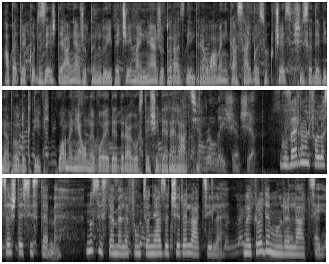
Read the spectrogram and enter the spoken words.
a petrecut zeci de ani ajutându-i pe cei mai neajutorați dintre oameni ca să aibă succes și să devină productivi. Oamenii au nevoie de dragoste și de relații. Guvernul folosește sisteme. Nu sistemele funcționează, ci relațiile. Noi credem în relații.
